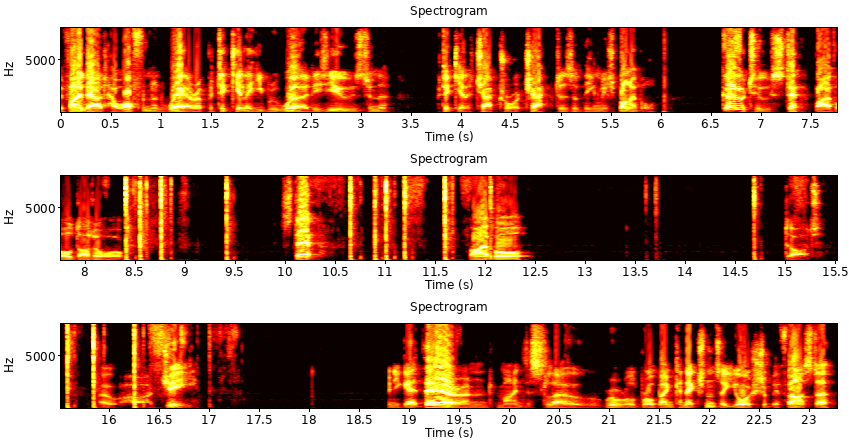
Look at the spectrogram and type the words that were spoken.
To find out how often and where a particular Hebrew word is used in a particular chapter or chapters of the English Bible, go to stepbible.org. stepbible.org. When you get there, and mine's a slow rural broadband connection, so yours should be faster,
